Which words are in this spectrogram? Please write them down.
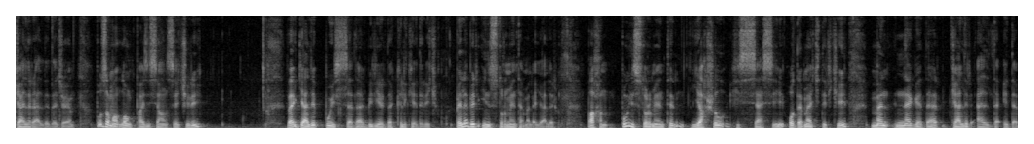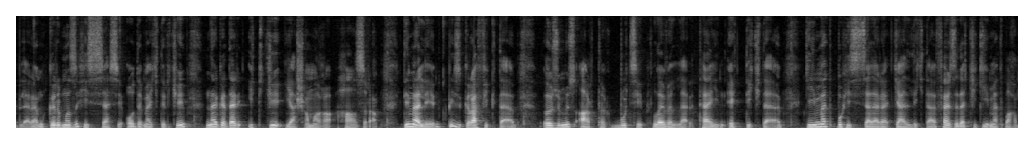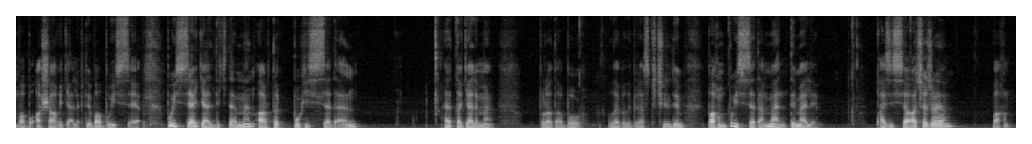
gəlir əldə edəcəyəm. Bu zaman long pozisiyanı seçirik və gəlib bu hissədə bir yerdə klik edirik. Belə bir instrument əmələ gəlir. Baxın, bu instrumentin yaşıl hissəsi o deməkdir ki, mən nə qədər gəlir əldə edə bilərəm. Qırmızı hissəsi o deməkdir ki, nə qədər itki yaşamağa hazıram. Deməli, biz qrafikdə özümüz artıq bu tip levelləri təyin etdikdə, qiymət bu hissələrə gəldikdə, fərz edək ki, qiymət baxın, bax bu aşağı gəlibdi, bax bu hissəyə. Bu hissəyə gəldikdə mən artıq bu hissədən Hətta gəlin mən burada bu leveli biraz kiçildim. Baxın, bu hissədən mən deməli pozisiya açacağam. Baxın.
